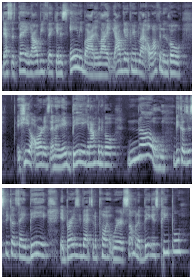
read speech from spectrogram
That's the thing. Y'all be thinking it's anybody. Like y'all get a opinion like, oh, I'm finna go he an artist and they big and I'm gonna go no because just because they big it brings me back to the point where some of the biggest people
